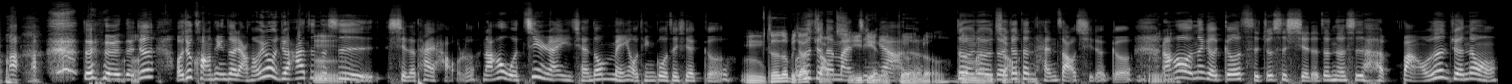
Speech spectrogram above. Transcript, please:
对对对，就是我就狂听这两首，因为我觉得他真的是写的太好了，嗯、然后我竟然以前都没有听过这些歌，嗯，这都比较早期一点的对对对，就真的很早期的歌，嗯、然后那个歌词就是写的真的是很棒，我真的觉得那种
